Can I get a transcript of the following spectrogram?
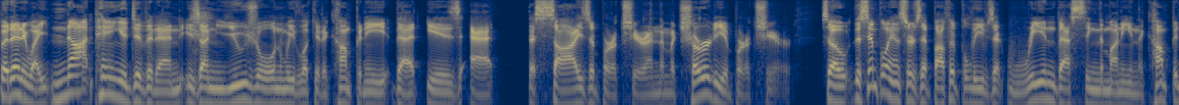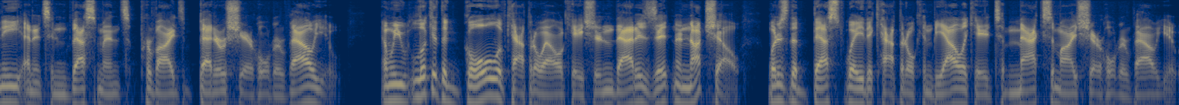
but anyway, not paying a dividend is unusual when we look at a company that is at the size of Berkshire and the maturity of Berkshire. So the simple answer is that Buffett believes that reinvesting the money in the company and its investments provides better shareholder value and we look at the goal of capital allocation, that is it in a nutshell. What is the best way that capital can be allocated to maximize shareholder value?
